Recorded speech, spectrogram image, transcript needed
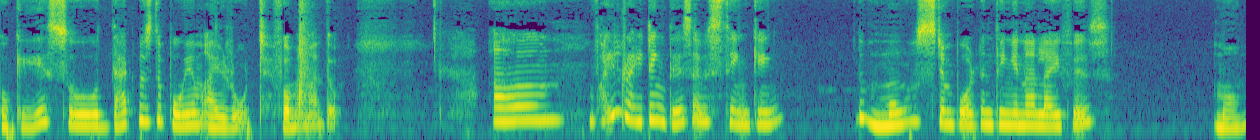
Okay so that was the poem I wrote for my Madhav while writing this I was thinking the most important thing in our life is mom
